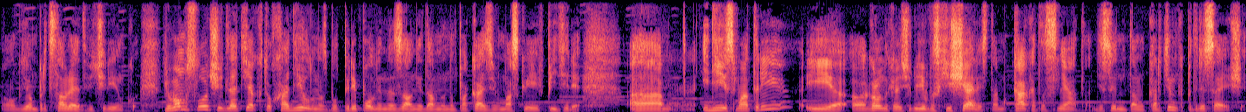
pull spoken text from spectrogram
где он представляет вечеринку. В любом случае, для тех, кто ходил, у нас был переполненный зал недавно на показе в Москве и в Питере, э, иди и смотри, и огромное количество людей восхищались там, как это снято. Действительно, там картинка потрясающая.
